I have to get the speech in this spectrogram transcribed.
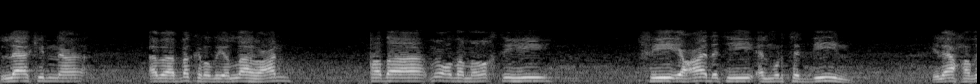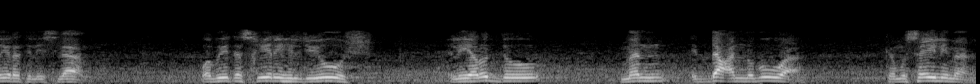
لكن أبا بكر رضي الله عنه قضى معظم وقته في إعادة المرتدين إلى حظيرة الإسلام وفي تسخيره الجيوش ليردوا من ادعى النبوة كمسيلمة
